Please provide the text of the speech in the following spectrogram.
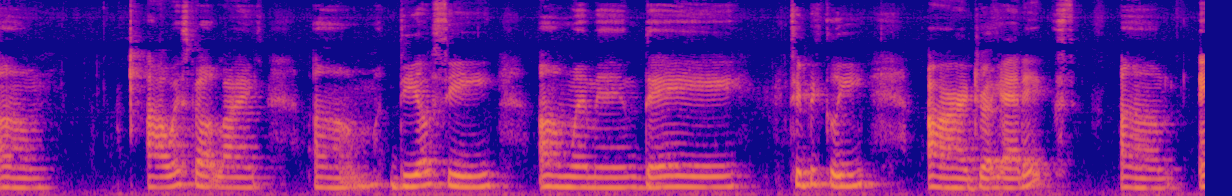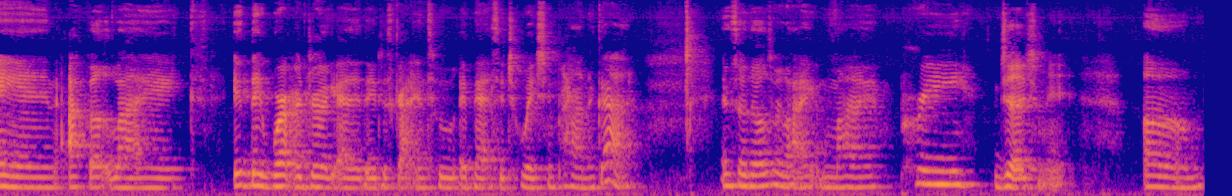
um, I always felt like um, DOC um, women, they typically are drug addicts. Um, and I felt like if they weren't a drug addict, they just got into a bad situation behind a guy. And so those were like my pre-judgment. Um,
